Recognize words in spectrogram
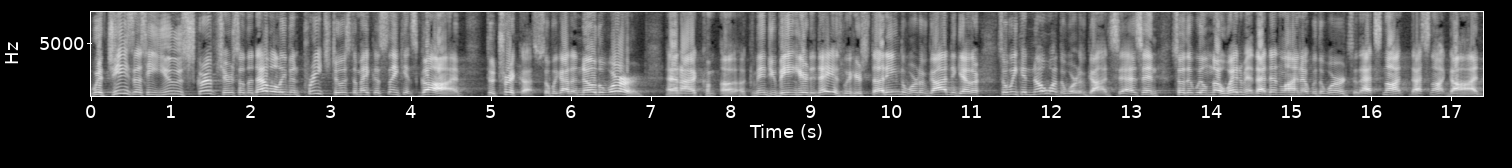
With Jesus, he used scripture. So the devil even preached to us to make us think it's God to trick us. So we got to know the Word. And I com- uh, commend you being here today as we're here studying the Word of God together so we can know what the Word of God says and so that we'll know, wait a minute, that doesn't line up with the Word, so that's not, that's not God.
